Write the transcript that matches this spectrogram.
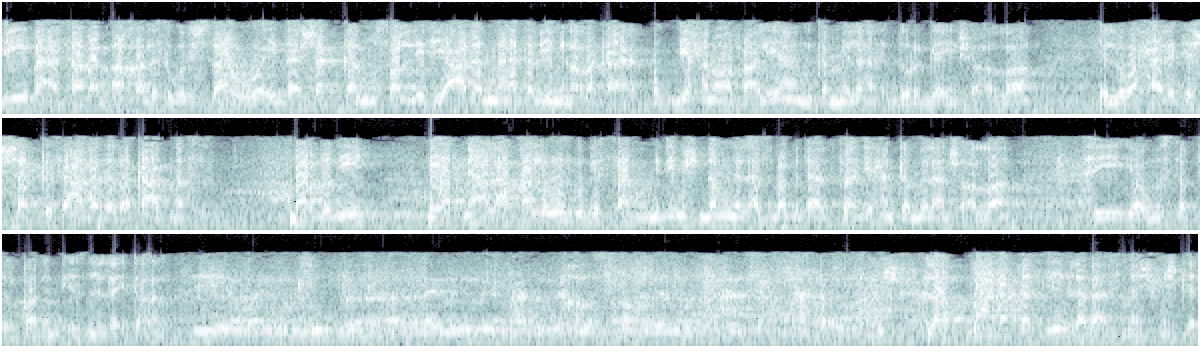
دي بقى سبب آخر لسجود السهو وإذا شك المصلي في عدد ما أتى به من الركعات. دي هنقف عليها نكملها الدور الجاي إن شاء الله اللي هو حالة الشك في عدد الركعات نفسها. برضو دي بيثني على الأقل ويسجد للسهو دي مش ضمن الأسباب بتاعت فدي هنكملها إن شاء الله في يوم السبت القادم بإذن الله تعالى. في أوائل المكذوب دايما بعد ما يخلص صلاته تنسى حتى لو ما فيش لو بعد التسليم لا بأس مش مشكلة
